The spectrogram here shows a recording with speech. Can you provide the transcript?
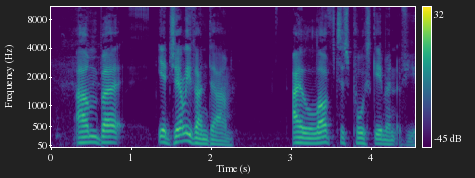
um, but yeah, Jelle Van Damme. I loved his post game interview.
